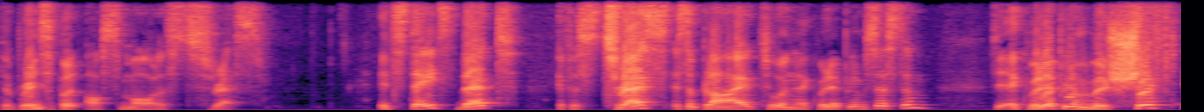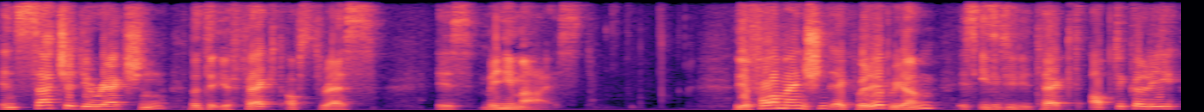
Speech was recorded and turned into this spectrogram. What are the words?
the principle of smallest stress. It states that if a stress is applied to an equilibrium system, the equilibrium will shift in such a direction that the effect of stress is minimized. The aforementioned equilibrium is easy to detect optically.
